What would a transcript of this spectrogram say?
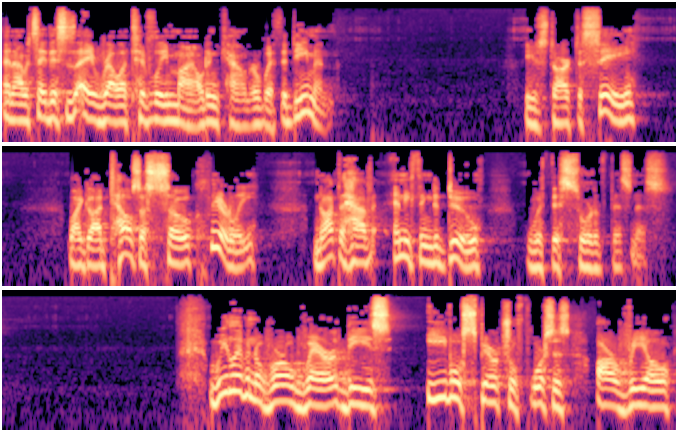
And I would say this is a relatively mild encounter with a demon you start to see why God tells us so clearly not to have anything to do with this sort of business. We live in a world where these evil spiritual forces are real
